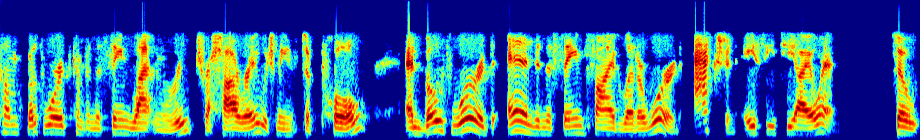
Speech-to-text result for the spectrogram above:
come, both words come from the same Latin root, trahere, which means to pull, and both words end in the same five letter word, action, A C T I O N. So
